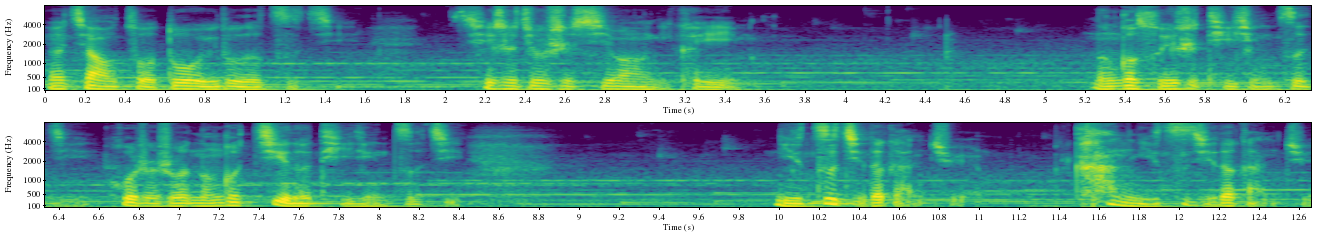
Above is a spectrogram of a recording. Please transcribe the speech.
要叫做多维度的自己，其实就是希望你可以能够随时提醒自己，或者说能够记得提醒自己，你自己的感觉，看你自己的感觉。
